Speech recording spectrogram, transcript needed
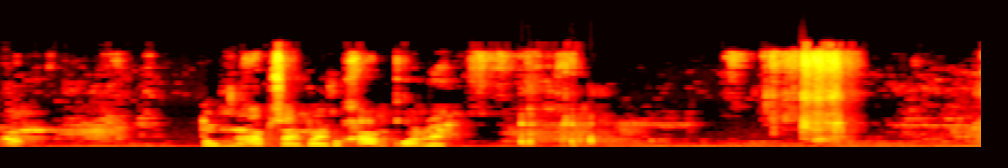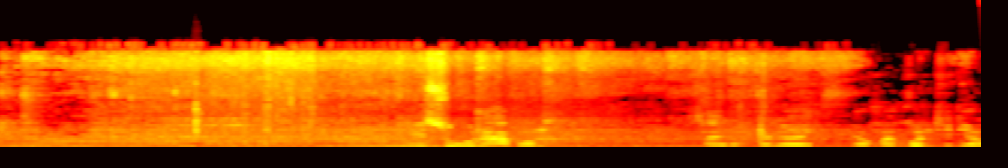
เอาต้มนะครับ ใส่ใบประคามก่อนเลยมีสู้นะครับผม ใส่ลงไปเลย เดี๋ยวค่อยคนทีเดียว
